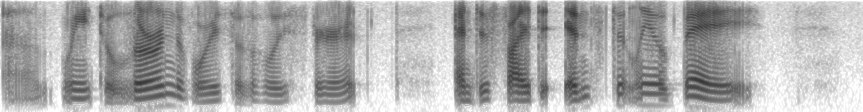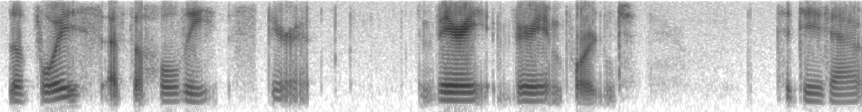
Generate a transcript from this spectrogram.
um, we need to learn the voice of the Holy Spirit and decide to instantly obey the voice of the Holy Spirit. Very, very important to do that.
